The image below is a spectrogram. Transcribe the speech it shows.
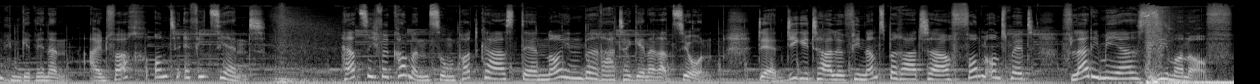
Kunden gewinnen. Einfach und effizient. Herzlich willkommen zum Podcast der neuen Beratergeneration. Der digitale Finanzberater von und mit Wladimir Simonov.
